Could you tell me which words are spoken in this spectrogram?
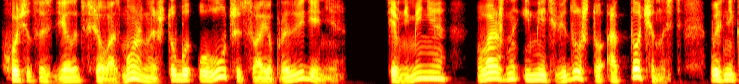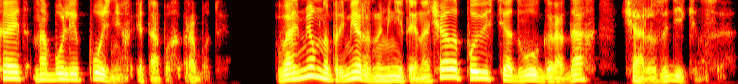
хочется сделать все возможное, чтобы улучшить свое произведение. Тем не менее, важно иметь в виду, что отточенность возникает на более поздних этапах работы. Возьмем, например, знаменитое начало повести о двух городах Чарльза Диккенса.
